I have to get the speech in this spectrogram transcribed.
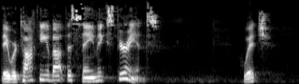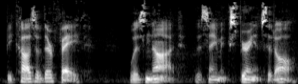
They were talking about the same experience, which, because of their faith, was not the same experience at all.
